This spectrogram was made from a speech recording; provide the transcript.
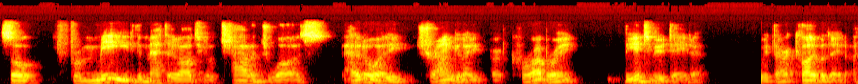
So for me, the methodological challenge was how do I triangulate or corroborate the interview data with archival data?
